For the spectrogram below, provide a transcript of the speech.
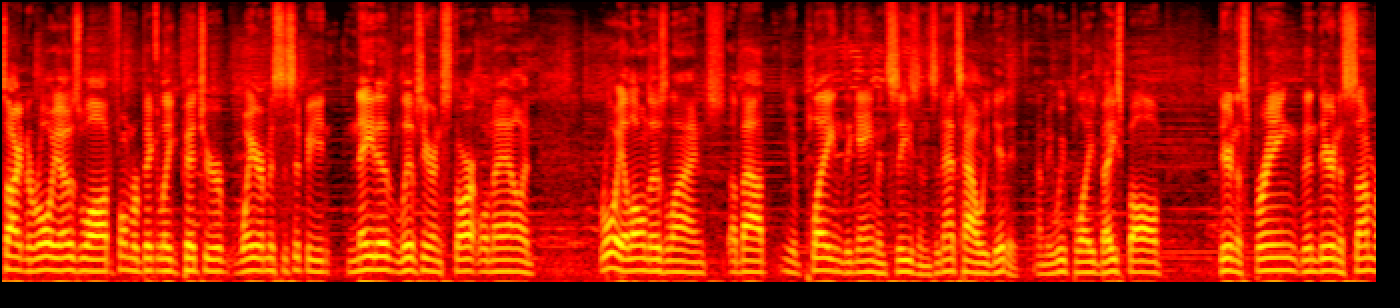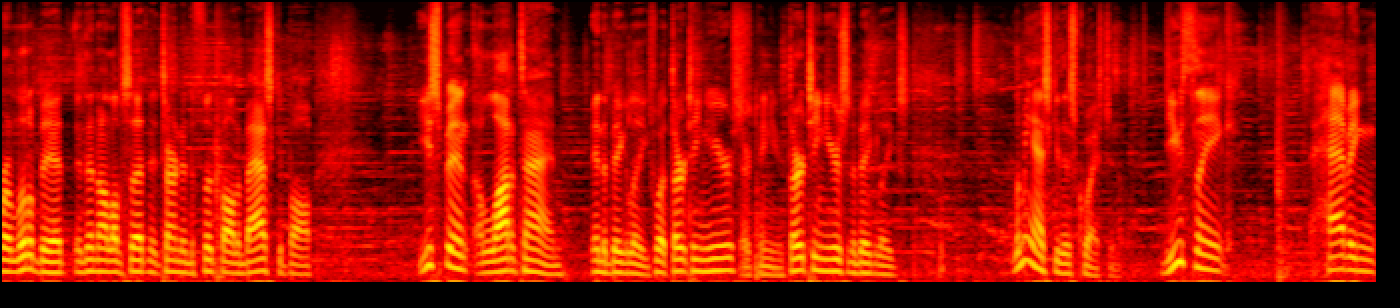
Talking to Roy Oswalt, former big league pitcher, Weir, Mississippi native, lives here in Starkville now, and Roy along those lines about you know playing the game in seasons, and that's how we did it. I mean, we played baseball during the spring, then during the summer a little bit, and then all of a sudden it turned into football and basketball. You spent a lot of time in the big leagues. What, 13 years? 13 years. 13 years in the big leagues. Let me ask you this question. Do you think having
